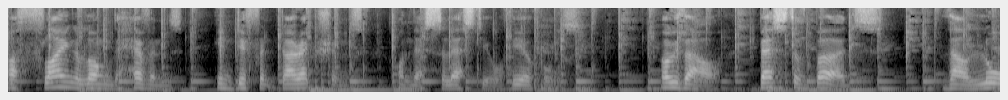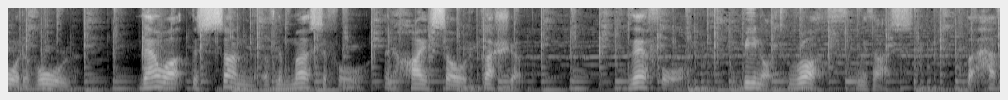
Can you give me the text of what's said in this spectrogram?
are flying along the heavens in different directions on their celestial vehicles. O thou, best of birds, thou Lord of all, thou art the son of the merciful and high souled Kashyap. Therefore, be not wroth with us, but have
